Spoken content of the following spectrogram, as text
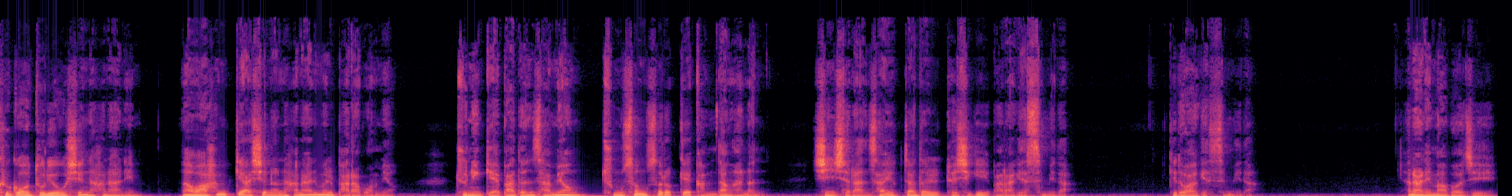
크고 두려우신 하나님, 나와 함께 하시는 하나님을 바라보며 주님께 받은 사명 충성스럽게 감당하는 신실한 사역자들 되시기 바라겠습니다. 기도하겠습니다. 하나님 아버지,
